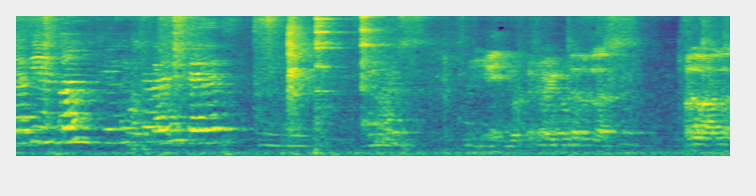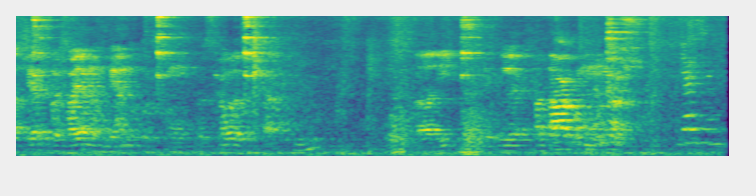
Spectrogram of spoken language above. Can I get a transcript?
Ya tienen todo. Ustedes, ustedes. Y yo creo que las, para lavar las chairas pues vayan enfriando, porque como les acabo de contar. Ahí, le faltaba como unos, Ya sí.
